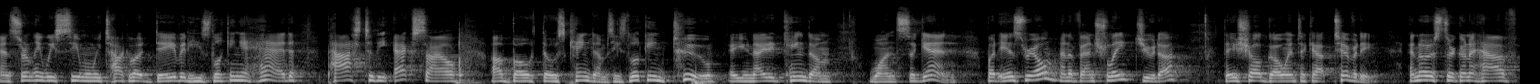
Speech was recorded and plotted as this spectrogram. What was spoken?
And certainly we see when we talk about David, he's looking ahead past to the exile of both those kingdoms. He's looking to a united kingdom once again. But Israel and eventually Judah, they shall go into captivity. And notice they're going to have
